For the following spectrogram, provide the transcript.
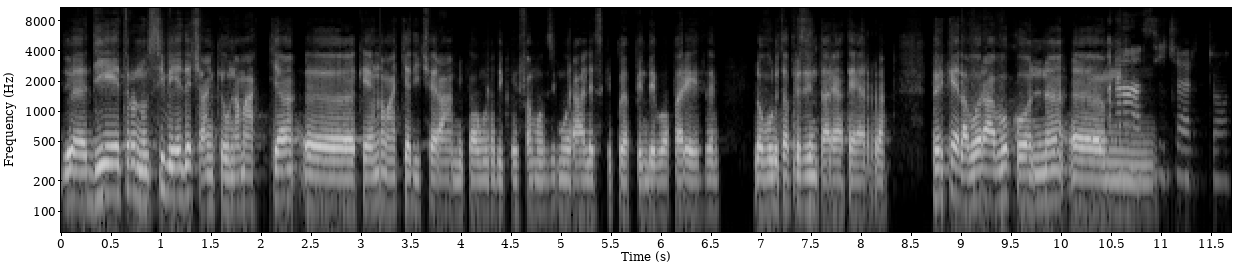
Eh, dietro non si vede, c'è anche una macchia eh, che è una macchia di ceramica, uno di quei famosi murales che poi appendevo a parete. L'ho voluta presentare a terra perché lavoravo con, ehm, ah, sì, certo.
